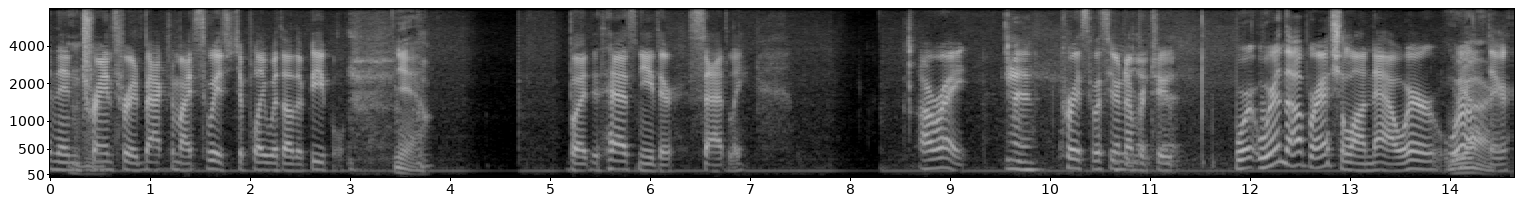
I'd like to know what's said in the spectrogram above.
and then transfer it back to my Switch to play with other people. Yeah. But it has neither, sadly. All right. Eh, Chris, what's your number like two? that. We're we're in the upper echelon now. We're we're We up are. there.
